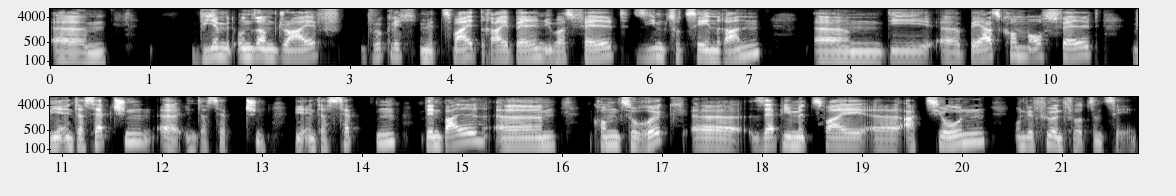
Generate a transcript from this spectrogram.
ähm, wir mit unserem Drive wirklich mit zwei, drei Bällen übers Feld, sieben zu zehn ran. Ähm, die äh, Bears kommen aufs Feld, wir Interception, äh, Interception, wir intercepten den Ball, ähm, kommen zurück, äh, Seppi mit zwei äh, Aktionen und wir führen 14-10.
